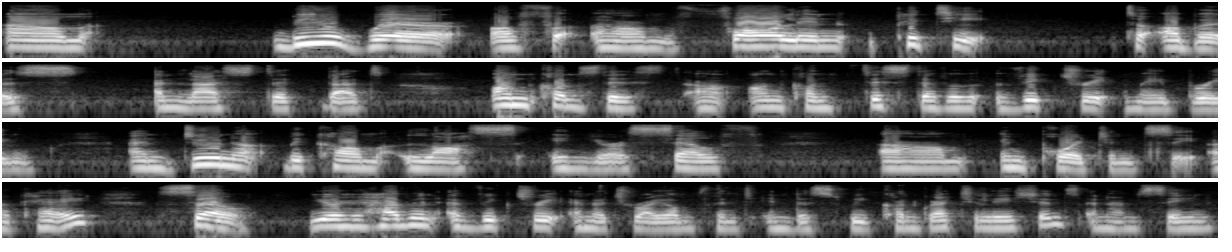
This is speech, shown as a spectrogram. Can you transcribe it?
Um, be aware of um, falling pity to others and last that uncontest, uh, victory may bring. And do not become lost in your self um, importancy okay? So you're having a victory and a triumphant in this week congratulations and I'm saying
